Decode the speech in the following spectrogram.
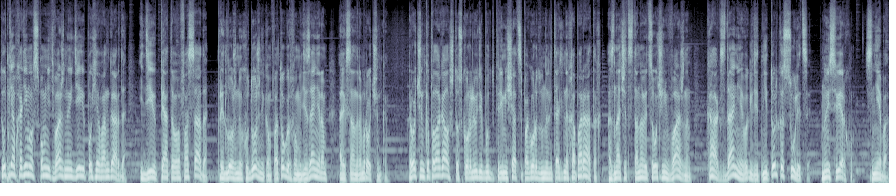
Тут необходимо вспомнить важную идею эпохи авангарда, идею пятого фасада, предложенную художником, фотографом и дизайнером Александром Родченко. Родченко полагал, что скоро люди будут перемещаться по городу на летательных аппаратах, а значит становится очень важным, как здание выглядит не только с улицы, но и сверху, с неба.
